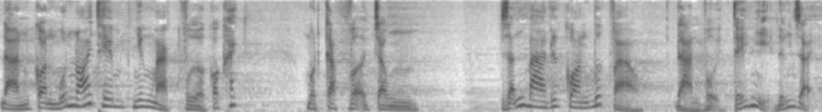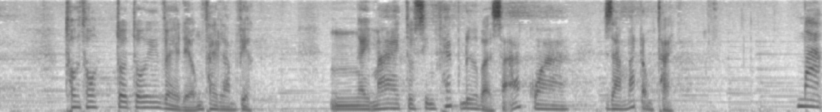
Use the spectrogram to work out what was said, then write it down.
Đàn còn muốn nói thêm, Nhưng Mạc vừa có khách. Một cặp vợ chồng Dẫn ba đứa con bước vào. Đàn vội tế nhị đứng dậy. Thôi thôi, tôi tôi về để ông thầy làm việc. Ngày mai tôi xin phép đưa bà xã qua Ra mắt ông Thạch. Mạc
